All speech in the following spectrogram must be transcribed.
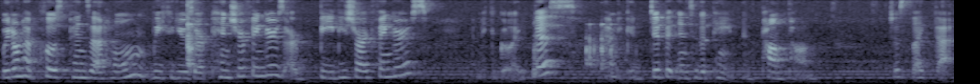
we don't have clothespins at home. We could use our pincher fingers, our baby shark fingers go like this, and we can dip it into the paint and pom-pom, just like that.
